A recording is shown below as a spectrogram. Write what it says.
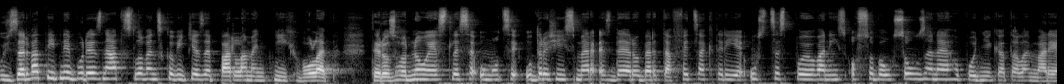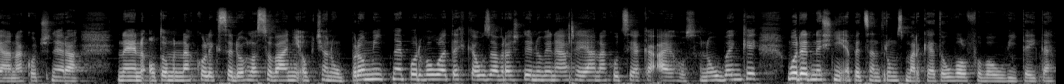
Už za dva týdny bude znát Slovensko vítěze parlamentních voleb. Ty rozhodnou, jestli se u moci udrží smer SD Roberta Fica, který je úzce spojovaný s osobou souzeného podnikatele Mariana Kočnera. Nejen o tom, nakolik se do hlasování občanů promítne po dvou letech kauza vraždy novináře Jana Kuciaka a jeho snoubenky, bude dnešní epicentrum s Markétou Wolfovou. Vítejte.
